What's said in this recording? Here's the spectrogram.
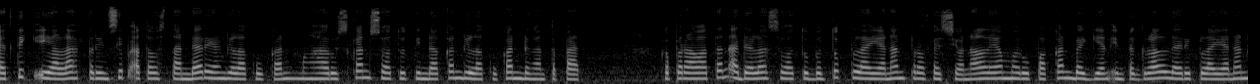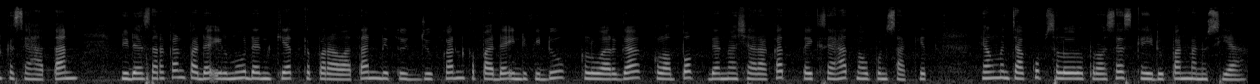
Etik ialah prinsip atau standar yang dilakukan mengharuskan suatu tindakan dilakukan dengan tepat. Keperawatan adalah suatu bentuk pelayanan profesional yang merupakan bagian integral dari pelayanan kesehatan didasarkan pada ilmu dan kiat keperawatan ditujukan kepada individu, keluarga, kelompok, dan masyarakat baik sehat maupun sakit yang mencakup seluruh proses kehidupan manusia.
